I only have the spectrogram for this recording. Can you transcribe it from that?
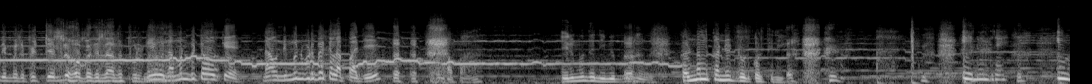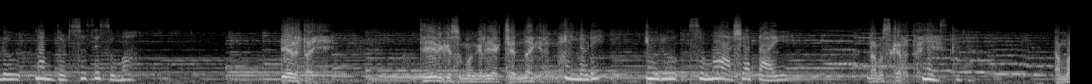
ನಿಮ್ಮನ್ನು ಬಿಟ್ಟು ಎಲ್ಲೂ ಹೋಗೋದಿಲ್ಲ ಅನ್ನಪೂರ್ಣ. ನೀವು ನಮ್ಮನ್ನು ಬಿಟ್ಟು ಹೋಗಕ್ಕೆ ನಾವು ನಿಮ್ಮನ್ನು ಬಿಡ್ಬೇಕಲ್ಲ ಅಪ್ಪಾಜಿ? ಅಪ್ಪ ಇನ್ನು ಮುಂದೆ ನಿಮ್ಮಿಬ್ಬರು ಕಣ್ಣಲ್ಲಿ ಕಣ್ಣಿಟ್ಟು ನೋಡ್ಕೊಳ್ತೀನಿ. ಏನಂದ್ರೆ ಇವಳು ನಮ್ ದೊಡ್ಡ ಸೊಸೆ ಸುಮಾ. ಹೇಳ್ತಾಯಿ ದೇವಿಗೆ ಸುಮಂಗಲಿಯಾಗಿ ಚೆನ್ನಾಗಿರಮ್ಮ ಇಲ್ಲಿ ನೋಡಿ ಇವರು ಸುಮಾ ಆಶಾ ತಾಯಿ. ನಮಸ್ಕಾರ ತಾಯಿ. ನಮಸ್ಕಾರ. ಅಮ್ಮ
